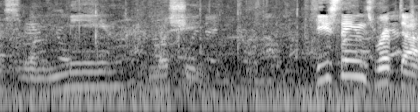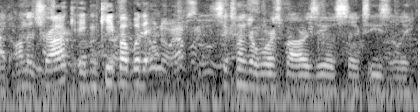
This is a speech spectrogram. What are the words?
This is one mean machine. These things rip dad on the track. It can keep up with it. 600 horsepower Z06 easily.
